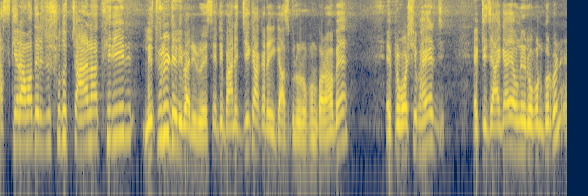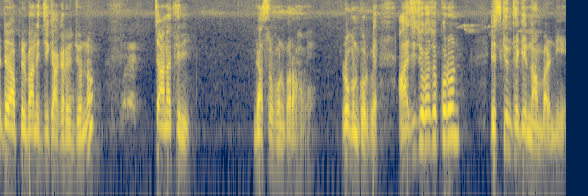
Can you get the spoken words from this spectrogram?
আজকের আমাদের এটি শুধু চায়না থ্রির লেচুরি ডেলিভারি রয়েছে। এটি বাণিজ্যিক আকারে এই গাছগুলো রোপণ করা হবে। এই প্রবাসী ভাইয়ের একটি জায়গায় উনি রোপণ করবেন। এটা আপনার বাণিজ্যিক আকারের জন্য চায়না থ্রি গাছ রোপণ করা হবে, রোপণ করবে। আজই যোগাযোগ করুন, স্ক্রিন থেকে নাম্বার নিয়ে।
